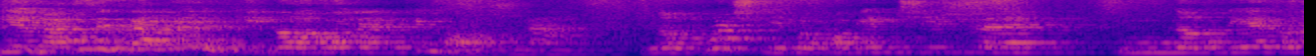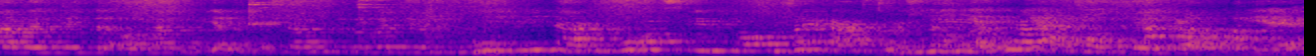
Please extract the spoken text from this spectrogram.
Nie ma skrajki, bo foremki można. No właśnie, bo powiem Ci, że no mówię, jak ona będzie te orzechy, ja to myślałam, że to będzie w muminach włoskim po orzechach coś tam. Nie, ja to wyrobię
